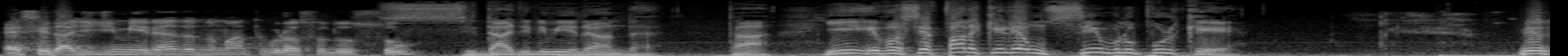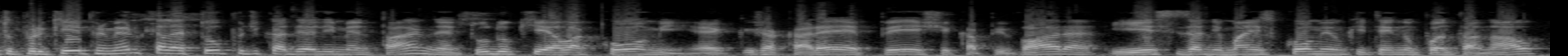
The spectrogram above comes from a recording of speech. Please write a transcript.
É cidade de Miranda, no Mato Grosso do Sul. Cidade de Miranda, tá. E, e você fala que ele é um símbolo por quê? Milton, porque primeiro que ela é topo de cadeia alimentar, né? Tudo que ela come é jacaré, é peixe, capivara, e esses animais comem o que tem no Pantanal.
